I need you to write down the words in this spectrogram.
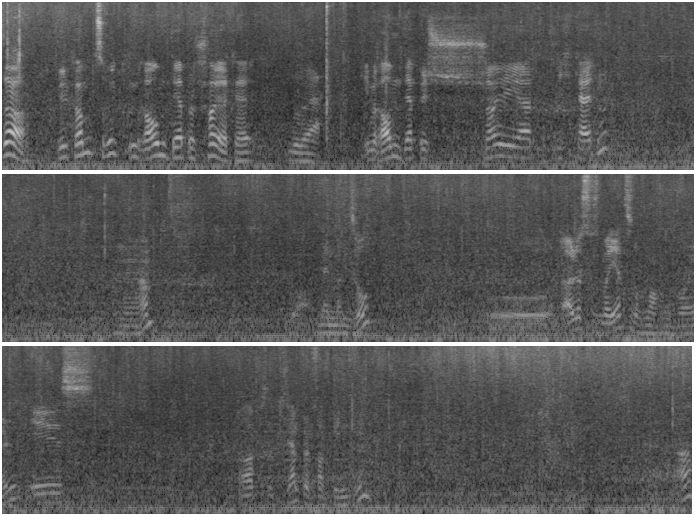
So, willkommen zurück im Raum der Bescheuerkeit. Im Raum der Bescheuertlichkeiten. Ja. ja. Nennt man so. Und alles, was wir jetzt noch machen wollen, ist ein bisschen Krempel verbinden. Ja.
